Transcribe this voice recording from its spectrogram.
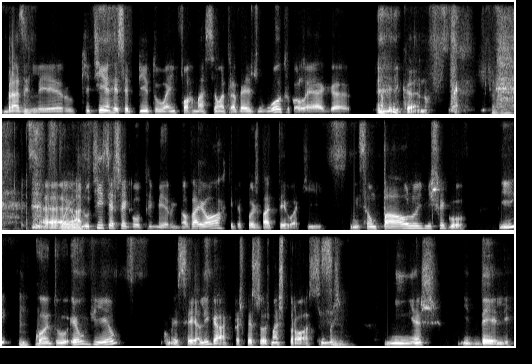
brasileiro que tinha recebido a informação através de um outro colega americano. É, a notícia chegou primeiro em Nova York, depois bateu aqui em São Paulo e me chegou. E uhum. quando eu vi, eu comecei a ligar para as pessoas mais próximas, Sim. minhas e dele,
